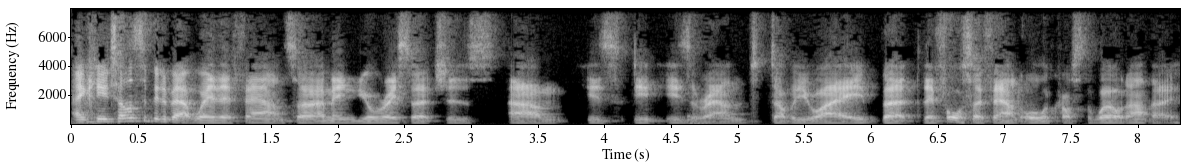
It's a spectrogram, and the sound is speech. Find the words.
And can you tell us a bit about where they're found? So, I mean, your research is um, is is around WA, but they're also found all across the world, aren't they?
